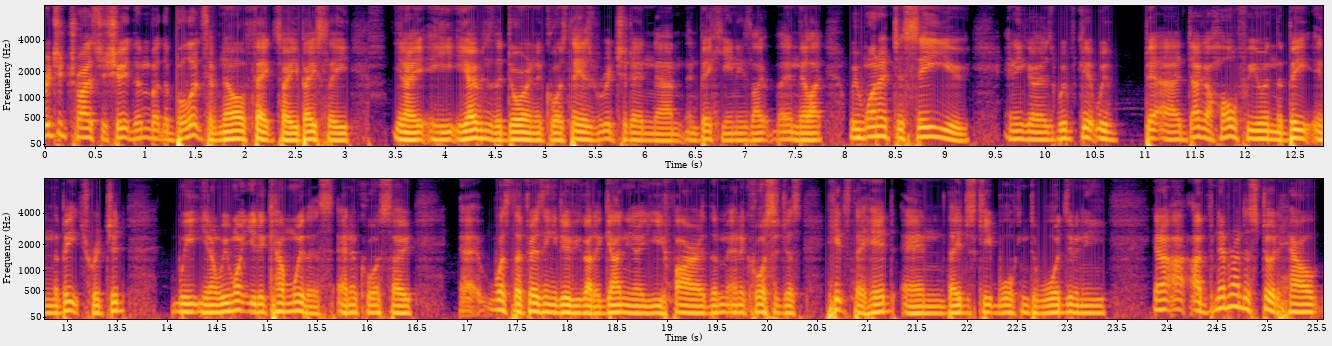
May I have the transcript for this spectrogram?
Richard tries to shoot them, but the bullets have no effect, so he basically you know, he, he opens the door and of course there's Richard and um, and Becky and he's like and they're like, we wanted to see you, and he goes, we've get we've uh, dug a hole for you in the beat in the beach, Richard. We you know we want you to come with us, and of course so. Uh, what's the first thing you do if you've got a gun? You know, you fire at them, and of course it just hits the head, and they just keep walking towards him. And he, you know, I, I've never understood how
